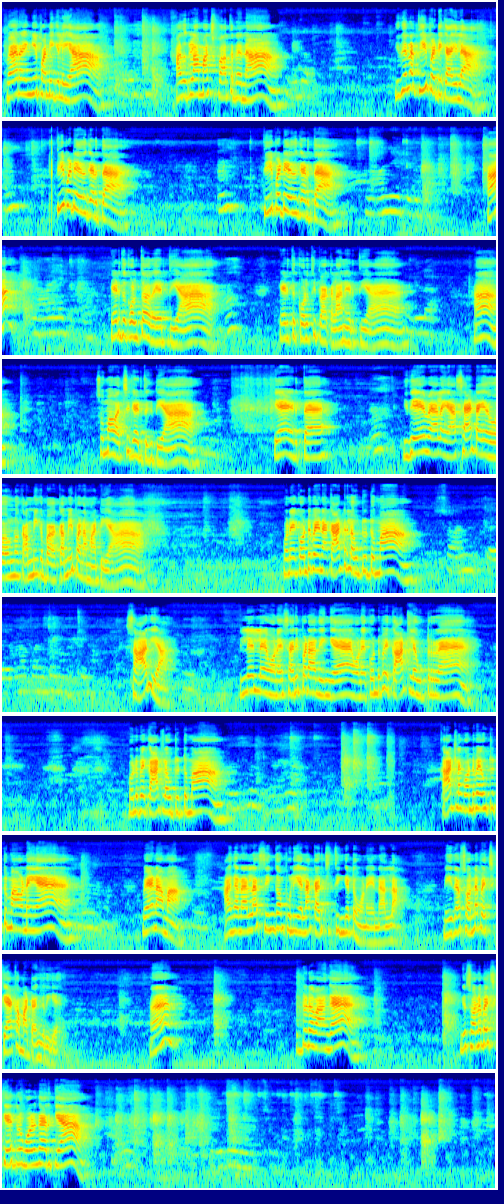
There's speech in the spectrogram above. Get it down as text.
வேறு எங்கேயும் பண்ணிக்கலையா? அதுக்கெல்லாம் மாச்சு பார்த்துட்டேனா? இது என்ன தீப்பெட்டி கையில்? தீப்பெட்டி எதுக்கு எடுத்த? தீப்பெட்டி எதுக்கு எடுத்த? ஆ? எடுத்து கொளுத்த எடுத்தியா? ஆ எடுத்து கொளுத்தி பார்க்கலான்னு எடுத்தியா? ஆ. சும்மா வச்சுக்க எடுத்துக்கிட்டியா? ஏன் எடுத்த? இதே வேலையா? சேட்டையை ஒன்றும் கம்மி கம்மி பண்ண மாட்டியா? உன்னை கொண்டு போய் நான் காட்டில் விட்டுட்டுமா? சாரியா? இல்லை இல்லை உன்னை சரிப்படாதீங்க. உன்னை கொண்டு போய் காட்டில் விட்டுறேன். கொண்டு போய் காட்டில் விட்டுட்டுமா? காட்டில் கொண்டு போய் விட்டுட்டுமா உன்னைய? வேணாமா? அங்கே நல்லா சிங்கம் புலியெல்லாம் கடிச்சு திங்கட்டும் உன்னைய நல்லா. நீ தான் சொன்ன பேச்சு கேட்க மாட்டேங்கிறிய. ஆ? விட்டுட வாங்க. இங்கே சொன்ன பேச்சு கேட்டு ஒழுங்காக இருக்கியா?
